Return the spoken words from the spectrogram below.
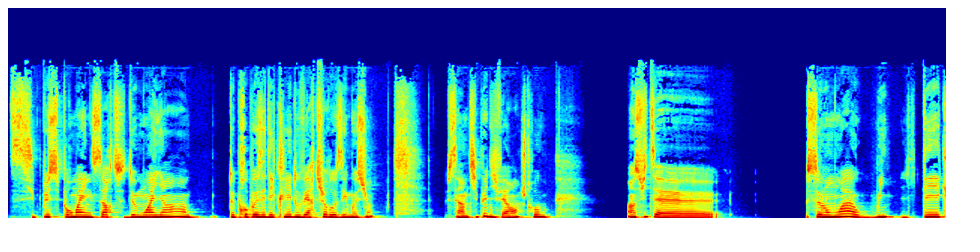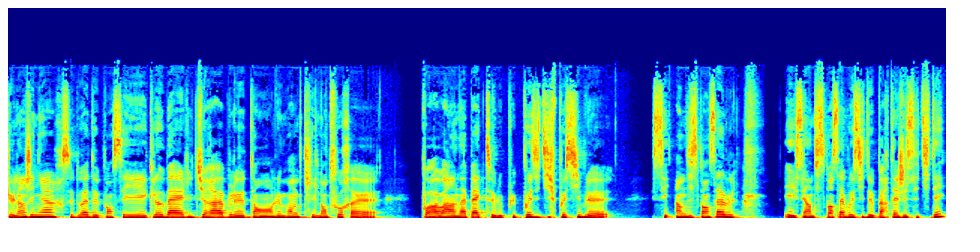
c'est plus pour moi une sorte de moyen de proposer des clés d'ouverture aux émotions. C'est un petit peu différent, je trouve. Ensuite, euh, selon moi, oui, l'idée que l'ingénieur se doit de penser global, durable dans le monde qui l'entoure euh, pour avoir un impact le plus positif possible, c'est indispensable. Et c'est indispensable aussi de partager cette idée,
